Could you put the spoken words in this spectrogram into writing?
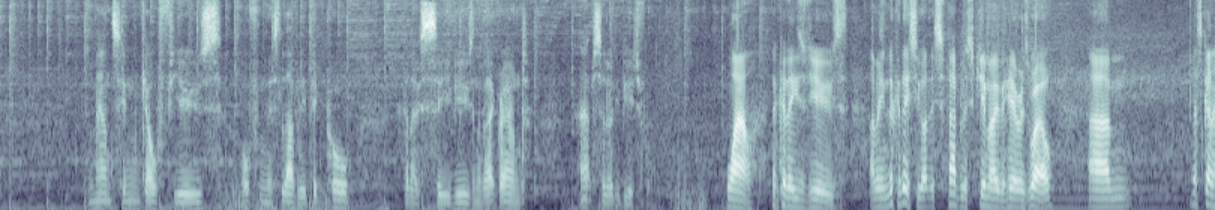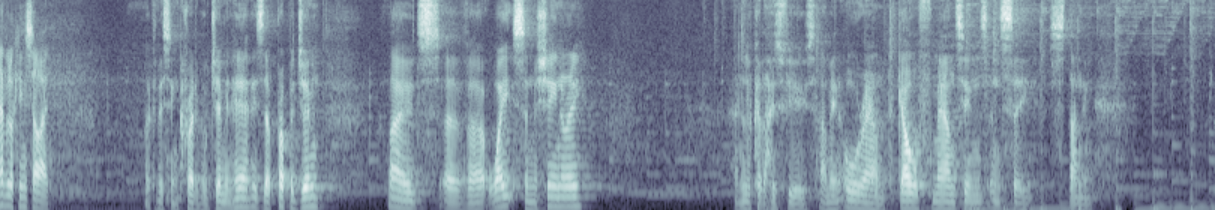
Mountain golf views, all from this lovely big pool. Look at those sea views in the background. Absolutely beautiful. Wow, look at these views. I mean, look at this, you've got this fabulous gym over here as well. Um, let's go and have a look inside. Look at this incredible gym in here. This is a proper gym. Loads of uh, weights and machinery. And look at those views. I mean, all round, golf, mountains and sea. Stunning.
